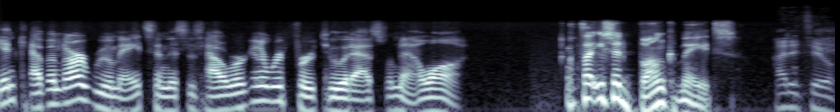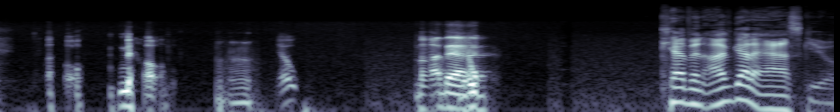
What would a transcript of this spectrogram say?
TC and Kevin are roommates, and this is how we're gonna refer to it as from now on. I thought you said bunkmates. I did too. oh No. Uh-huh. Nope. My bad. Kevin, I've got to ask you,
